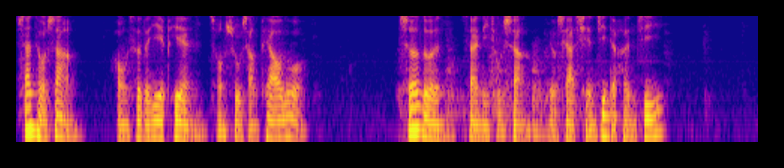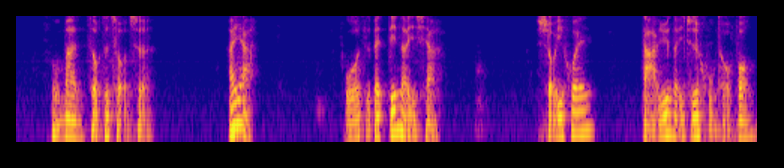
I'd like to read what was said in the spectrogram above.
山头上，红色的叶片从树上飘落，车轮在泥土上留下前进的痕迹。鲁曼走着走着，哎呀，脖子被叮了一下，手一挥，打晕了一只虎头蜂。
